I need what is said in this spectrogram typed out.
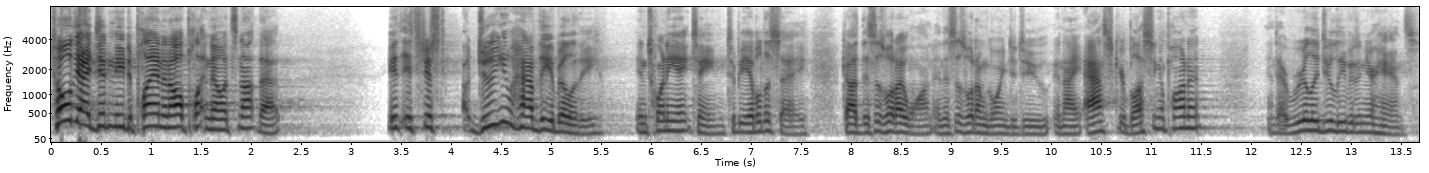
Told you I didn't need to plan and all plan. No, it's not that. It, it's just, do you have the ability in 2018 to be able to say, God, this is what I want and this is what I'm going to do, and I ask your blessing upon it, and I really do leave it in your hands.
